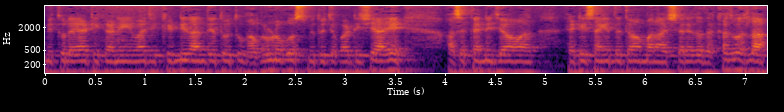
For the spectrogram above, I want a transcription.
मी तुला या ठिकाणी माझी किडनी दान देतो तू घाबरू नकोस मी तुझ्या पाठीशी आहे असं त्यांनी जेव्हा याठी सांगितलं तेव्हा मला आश्चर्याचा धक्काच बसला.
